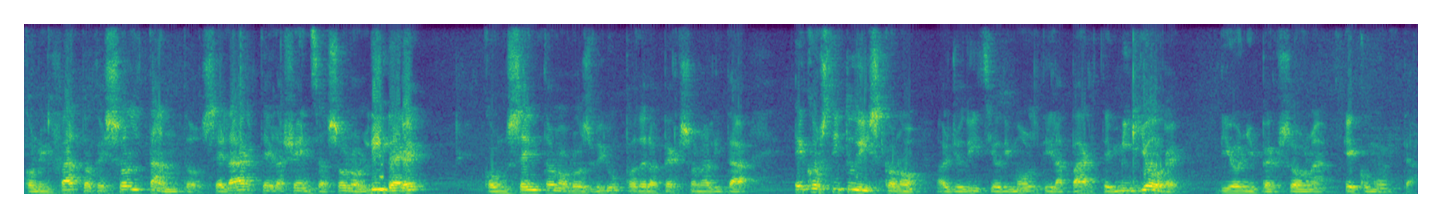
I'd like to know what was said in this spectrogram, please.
con il fatto che soltanto se l'arte e la scienza sono libere consentono lo sviluppo della personalità e costituiscono, al giudizio di molti, la parte migliore di ogni persona e comunità.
